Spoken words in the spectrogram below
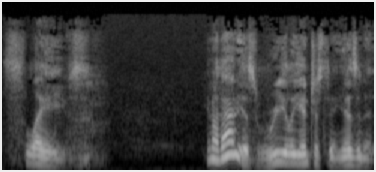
slaves. You know, that is really interesting, isn't it?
